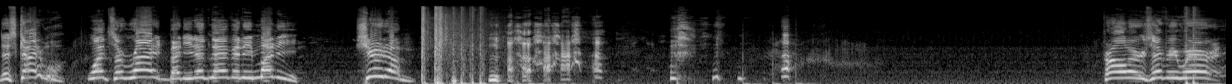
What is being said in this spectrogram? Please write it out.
This guy wants a ride, but he doesn't have any money. Shoot him! Crawlers everywhere.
